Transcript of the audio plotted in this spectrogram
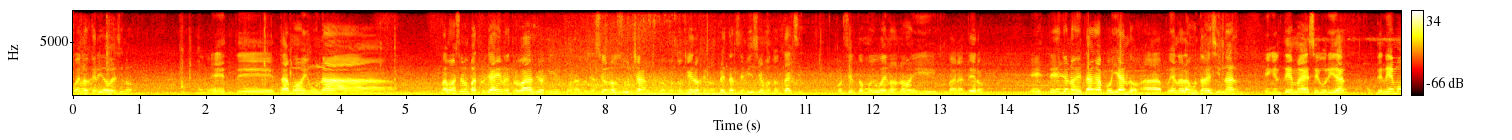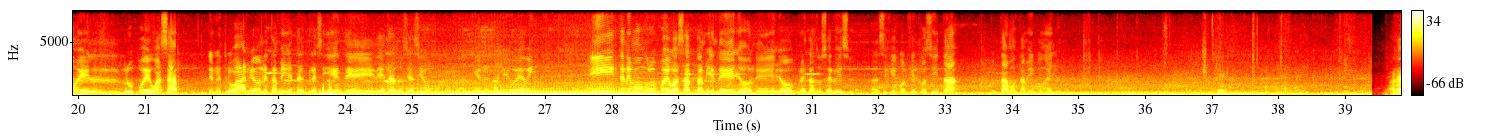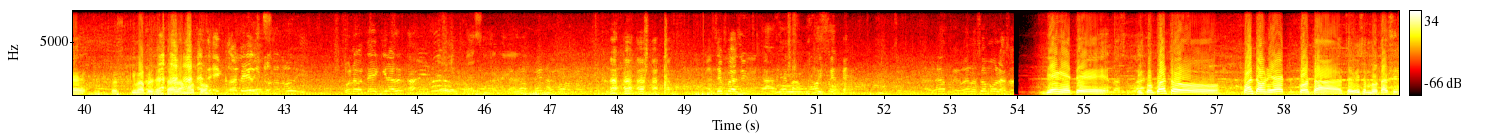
Bueno, queridos vecinos, este, estamos en una... Vamos a hacer un patrullaje en nuestro barrio aquí con la asociación Los Sucha, los motoqueros que nos prestan servicio de mototaxi. Por cierto, muy buenos ¿no? y barateros. Este, ellos nos están apoyando, apoyando a la Junta Vecinal en el tema de seguridad. Tenemos el grupo de WhatsApp de nuestro barrio, donde también está el presidente de, de esta asociación, que es nuestro amigo Edwin. Y tenemos un grupo de WhatsApp también de ellos, donde ellos prestan sus servicios. Así que cualquier cosita, contamos también con ellos. Sí. A ver, pues ¿quién va a presentar la moto? Uno de ustedes quiere hablar. ¡Ay, Así fue así. Somos las Bien, este, ¿y con cuánto, cuántas unidades el servicio de mototaxi?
